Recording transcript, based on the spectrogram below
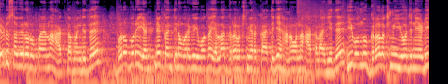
ಏಳು ಸಾವಿರ ರೂಪಾಯಿಯನ್ನು ಹಾಕ್ತಾ ಬಂದಿದೆ. ಬರೋಬ್ಬರಿ ಎಂಟನೇ ಕಂತಿನವರೆಗೆ ಇವಾಗ ಎಲ್ಲ ಗೃಹಲಕ್ಷ್ಮಿಯರ ಖಾತೆಗೆ ಹಣವನ್ನು ಹಾಕಲಾಗಿದೆ. ಈ ಒಂದು ಗೃಹಲಕ್ಷ್ಮಿ ಯೋಜನೆಯಡಿ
